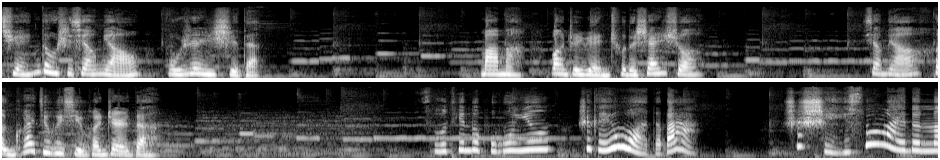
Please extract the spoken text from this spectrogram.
全都是香苗不认识的。妈妈望着远处的山说：“香苗很快就会喜欢这儿的。”昨天的蒲公英是给我的吧？是谁送来的呢？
